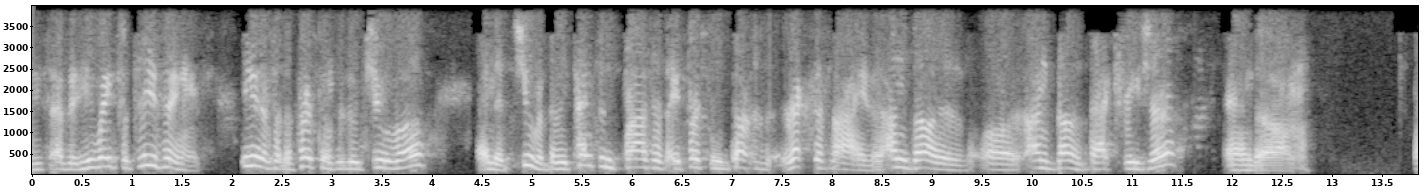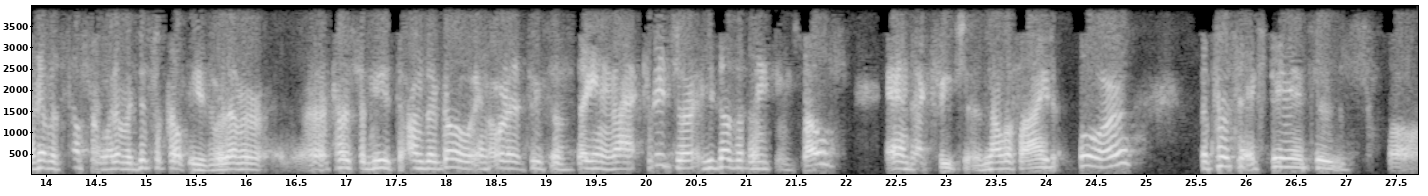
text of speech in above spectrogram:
he said that he waits for three things. Either for the person to do tshuva, and the tshuva, the repentance process a person does rectifies, undoes, or undoes that creature, and um, whatever suffering, whatever difficulties, whatever a person needs to undergo in order to sustain that creature, he does it in himself, and that creature is nullified, or the person experiences uh,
